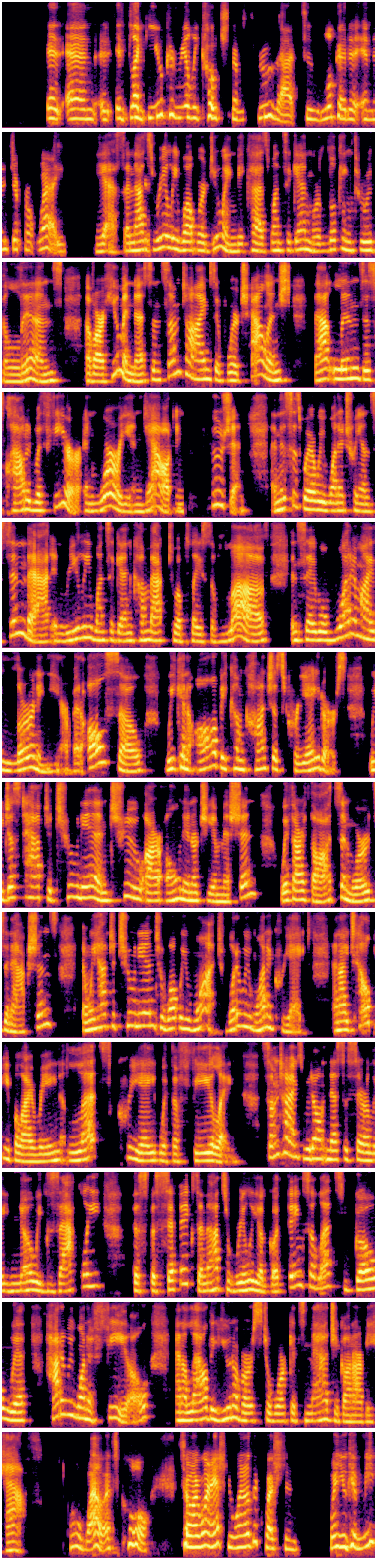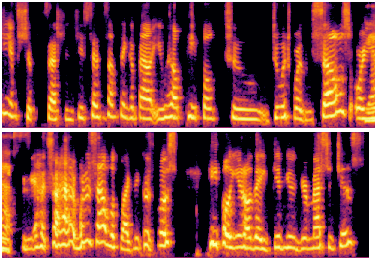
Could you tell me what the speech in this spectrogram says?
it, and it, it, like you can really coach them through that to look at it in a different way. Yes, and that's really what we're doing because once again, we're looking through the lens of our humanness. And sometimes, if we're challenged, that lens is clouded with fear and worry and doubt and confusion. And this is where we want to transcend that and really, once again, come back to a place of love and say, well, what am I learning here? But also, we can all become conscious creators. We just have to tune in to our own energy emission with our thoughts and words and actions. And we have to tune in to what we want. What do we want to create? And I tell people, Irene, let's create with a feeling. Sometimes we don't necessarily know exactly the specifics, and that's really a good thing. So let's go with how do we want to feel and allow the universe to work its magic on our behalf. Oh, wow, that's cool. So I want to ask you one other question. When you give mediumship sessions, you said something about you help people to do it for themselves, or yes. you. So how, what does that look like? Because most people, you know, they give you your messages,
